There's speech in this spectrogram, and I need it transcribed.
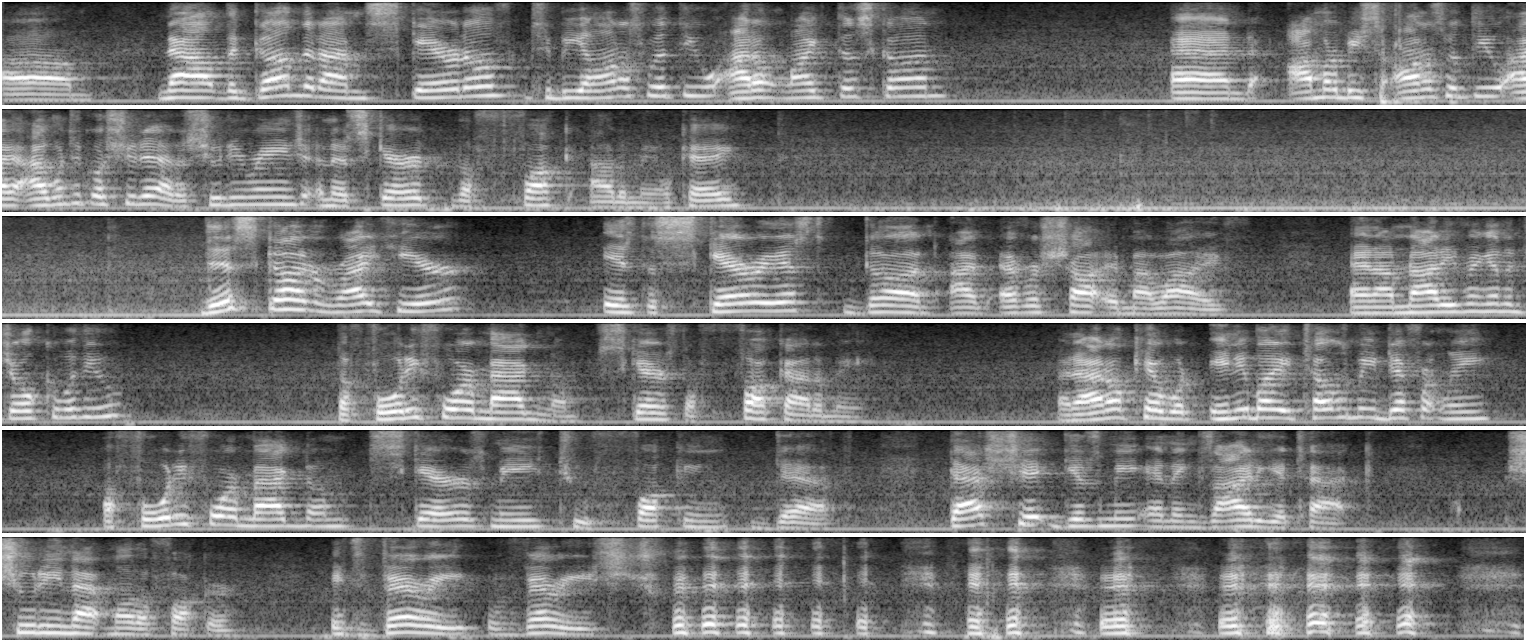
Um, now, the gun that I'm scared of, to be honest with you, I don't like this gun. And I'm going to be honest with you, I, I went to go shoot it at a shooting range and it scared the fuck out of me, okay? This gun right here is the scariest gun I've ever shot in my life. And I'm not even going to joke with you. The 44 Magnum scares the fuck out of me. And I don't care what anybody tells me differently. A 44 Magnum scares me to fucking death. That shit gives me an anxiety attack shooting that motherfucker. It's very, very.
